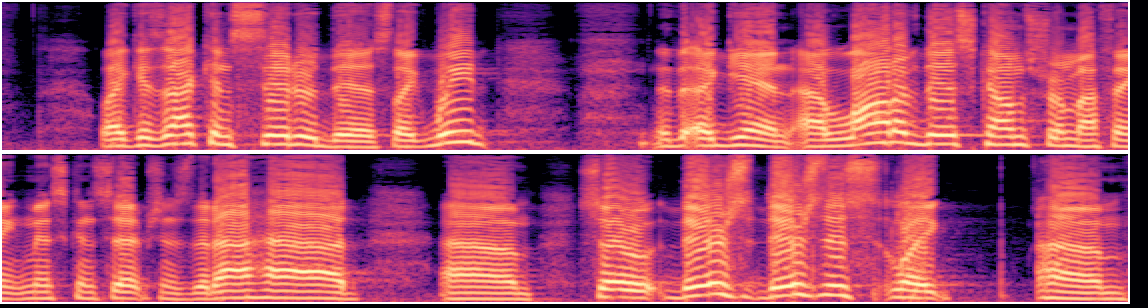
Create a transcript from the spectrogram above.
like as I considered this, like we, again, a lot of this comes from I think misconceptions that I had. Um, so there's there's this like um,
